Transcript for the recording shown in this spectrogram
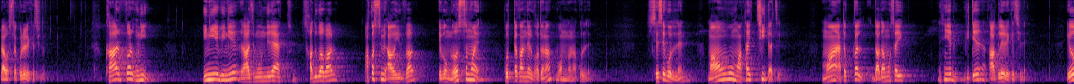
ব্যবস্থা করে রেখেছিল। খাওয়ার পর উনি ইনিয়ে বিনিয়ে রাজমন্দিরে এক সাধু বাবার আকস্মিক আবির্ভাব এবং রহস্যময় হত্যাকাণ্ডের ঘটনা বর্ণনা করলেন। শেষে বললেন মামাবাবু মাথায় ছিট আছে। মা এতকাল দাদামশাই এর ভিটে আগলে রেখেছিলেন। এও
